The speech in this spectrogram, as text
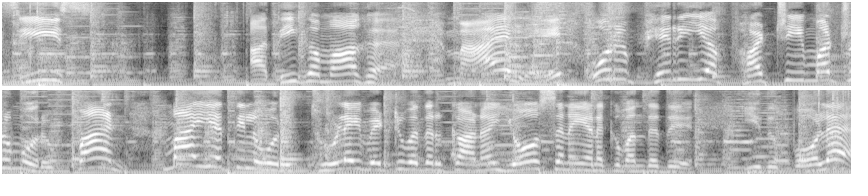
சீஸ் அதிகமாக. மேலே ஒரு பெரிய பட்சி மற்றும் ஒரு பன். மையத்தில் ஒரு துளை வெட்டுவதற்கான யோசனை எனக்கு வந்தது. இது போல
